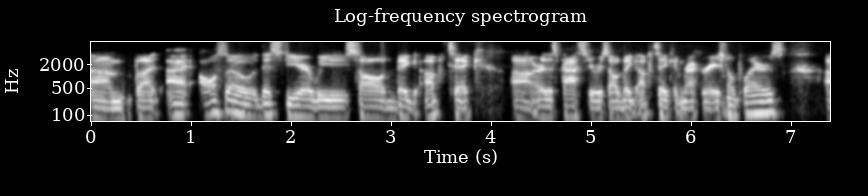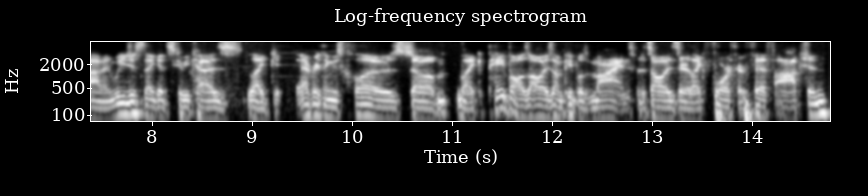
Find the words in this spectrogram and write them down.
Um, but I also this year we saw a big uptick, uh, or this past year we saw a big uptick in recreational players, um, and we just think it's because like everything is closed, so like paintball is always on people's minds, but it's always their like fourth or fifth option.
